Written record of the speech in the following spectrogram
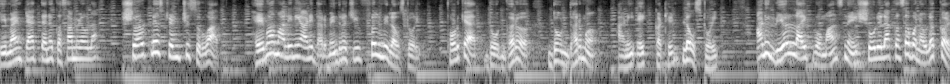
हिमॅन टॅग त्यानं कसा मिळवला? शर्टलेस ट्रेंडची सुरुवात हेमा मालिनी आणि धर्मेंद्रची फिल्मी लव्ह स्टोरी थोडक्यात दोन घरं दोन धर्म आणि एक कठीण लव्ह स्टोरी आणि रिअल लाईफ रोमांसने शोलेला कसं बनवलं कट?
